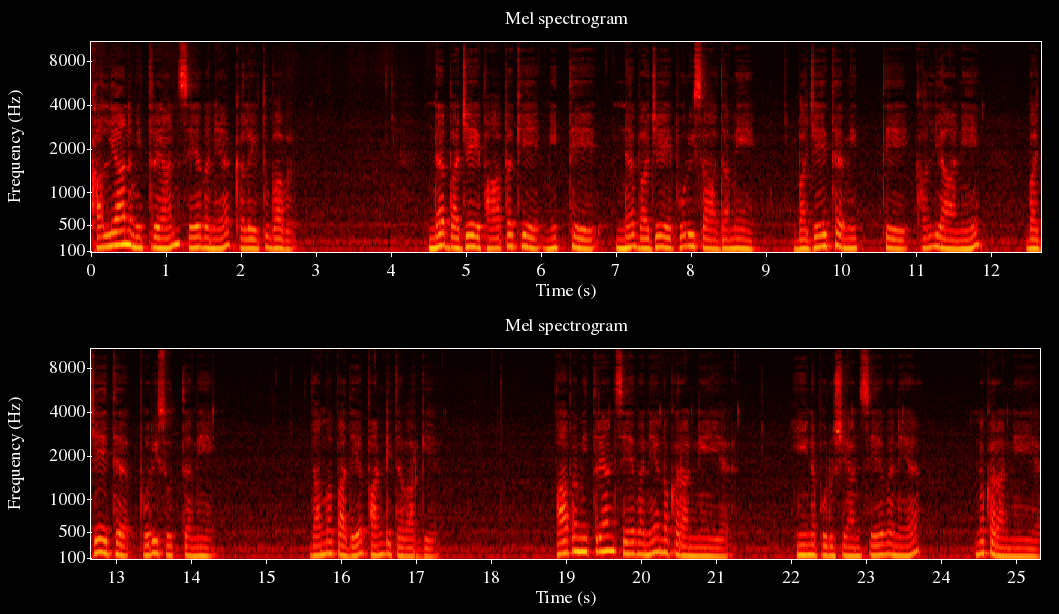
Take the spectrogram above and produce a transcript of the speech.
කල්යාණ මිත්‍රයන් සේවනය කළ යුතු බව. න බජේ පාපකේ මිත්තේ න බජේ පුරිසා දමේ බජේත මිත්තේ කල්යාණේ බජේත පුරිසුත්තමේ ධම්මපදය පණ්ඩිත වර්ගය පාප මිත්‍රයන් සේවනය නොකරන්නේය හීන පුරුෂයන් සේවනය නොකරන්නේය.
